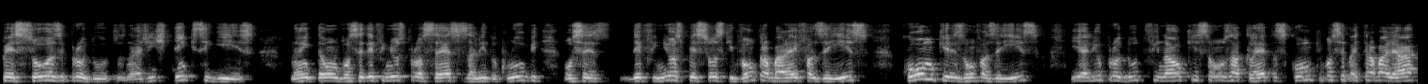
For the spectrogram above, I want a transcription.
pessoas e produtos, né? A gente tem que seguir isso. Né? Então, você definiu os processos ali do clube, você definiu as pessoas que vão trabalhar e fazer isso, como que eles vão fazer isso, e ali o produto final que são os atletas, como que você vai trabalhar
